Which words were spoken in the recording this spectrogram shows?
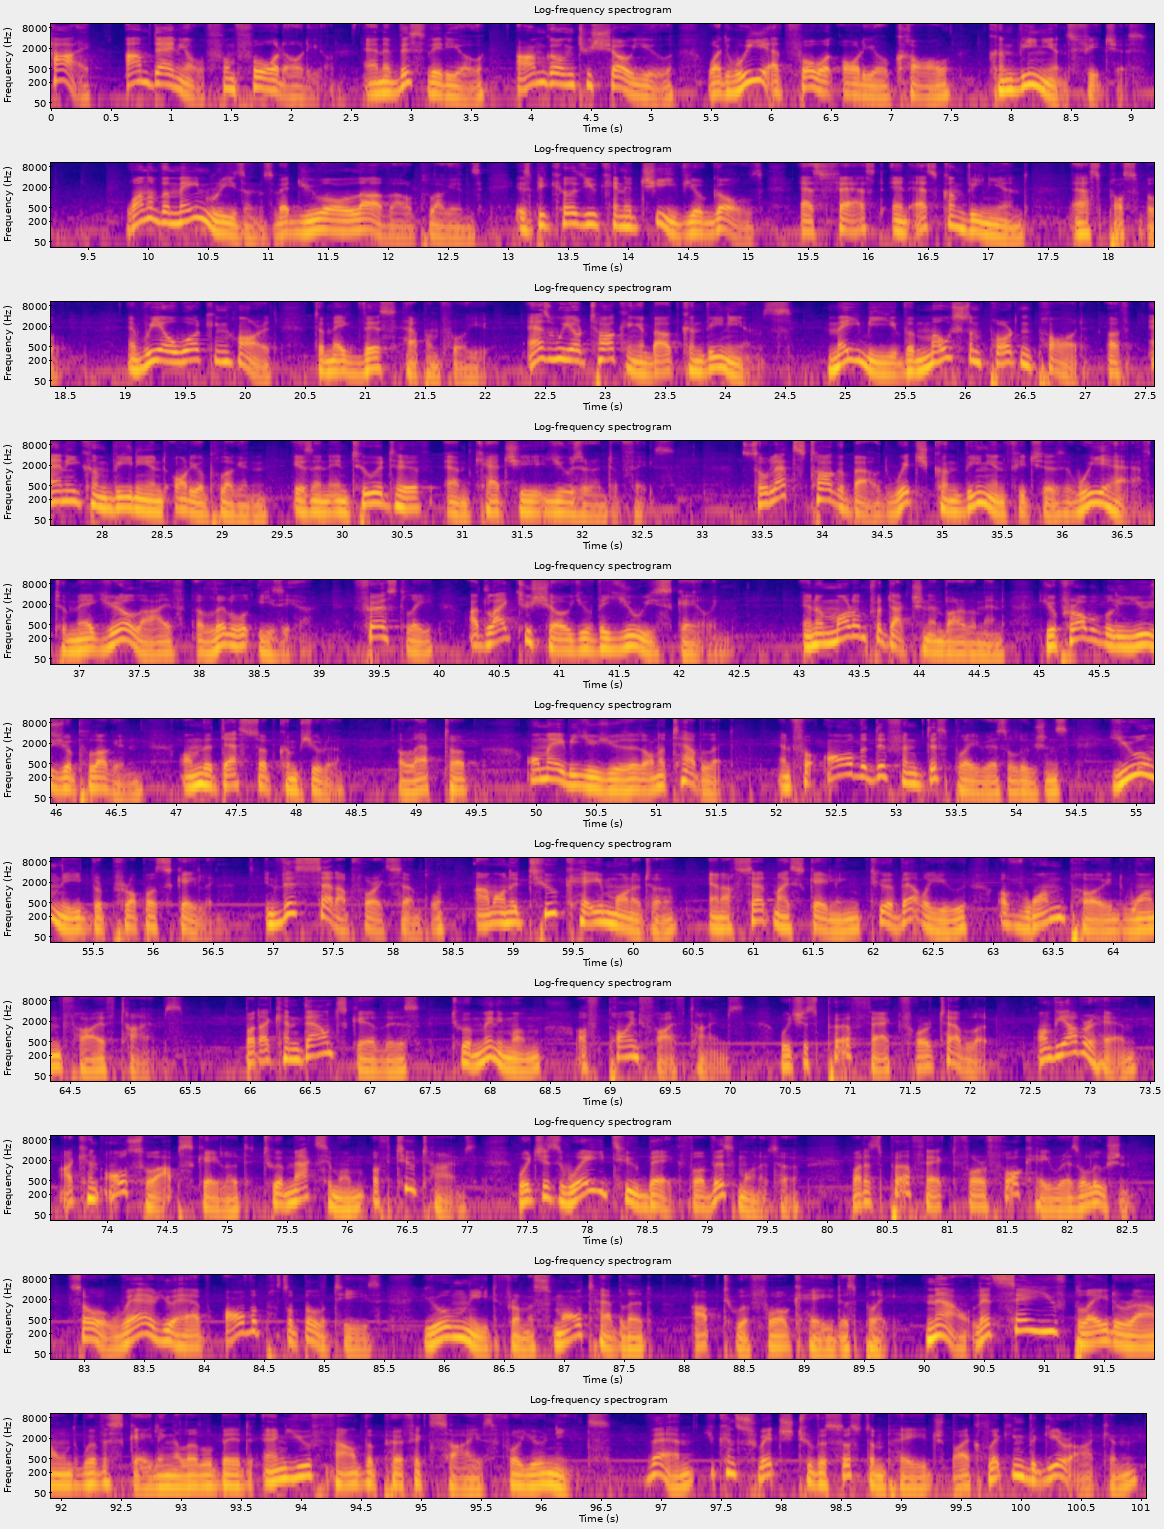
Hi, I'm Daniel from Forward Audio and in this video I'm going to show you what we at Forward Audio call convenience features. One of the main reasons that you will love our plugins is because you can achieve your goals as fast and as convenient as possible. And we are working hard to make this happen for you. As we are talking about convenience, maybe the most important part of any convenient audio plugin is an intuitive and catchy user interface. So let's talk about which convenient features we have to make your life a little easier. Firstly, I'd like to show you the UI scaling. In a modern production environment, you probably use your plugin on the desktop computer, a laptop, or maybe you use it on a tablet. And for all the different display resolutions, you will need the proper scaling. In this setup, for example, I'm on a 2K monitor and I've set my scaling to a value of 1.15 times. But I can downscale this to a minimum of 0.5 times, which is perfect for a tablet. On the other hand, I can also upscale it to a maximum of 2 times, which is way too big for this monitor, but it's perfect for a 4K resolution. So there you have all the possibilities you'll need from a small tablet up to a 4K display. Now, let's say you've played around with the scaling a little bit and you've found the perfect size for your needs. Then you can switch to the system page by clicking the gear icon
